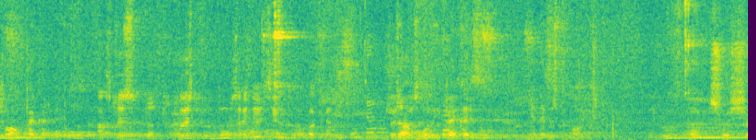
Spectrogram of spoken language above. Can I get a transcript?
Що, вам пекар? А хтось тут хтось був з радіаційного пакету? Так, був, і пекар був. Ні, не виступав. Так, що ще?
